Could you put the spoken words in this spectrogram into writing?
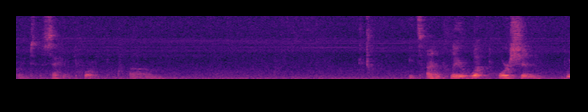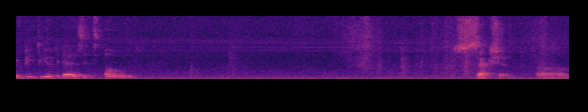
Going to the second point, um, it's unclear what portion would be viewed as its own section. Um,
